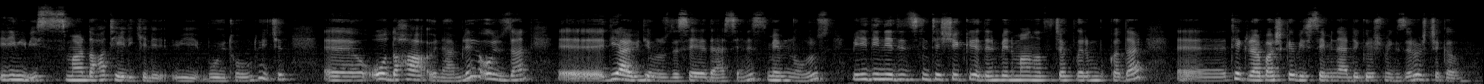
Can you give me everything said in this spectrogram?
dediğim gibi istismar daha tehlikeli bir boyut olduğu için e, o daha önemli. O yüzden e, diğer videomuzu da seyrederseniz memnun oluruz. Beni dinlediğiniz için teşekkür ederim. Benim anlatacaklarım bu kadar. E, tekrar başka bir seminerde görüşmek üzere. Hoşçakalın.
